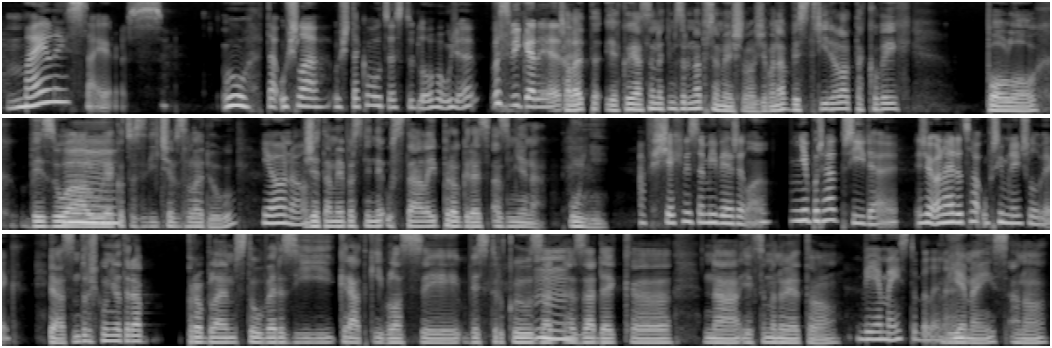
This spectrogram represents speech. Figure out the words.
Miley Cyrus. Uh, ta ušla už takovou cestu dlouhou, že? Ve své kariéře. Ale t- jako já jsem nad tím zrovna přemýšlel, že ona vystřídala takových poloh, vizuálů, Hmm. jako co se týče vzhledu, Jo, no. že tam je prostě neustálej progres a změna u ní. A všechny jsem jí věřila. Mně pořád přijde, že ona je docela upřímný člověk. Já jsem trošku měl teda problém s tou verzí krátký vlasy, vystrukuju zad, Mm. zadek eh, na, jak se jmenuje to? VMAs to byly, ne? VMAs, ano.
